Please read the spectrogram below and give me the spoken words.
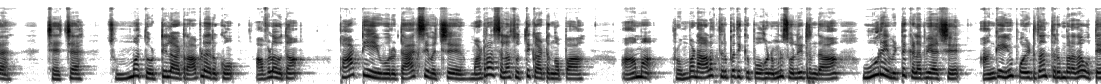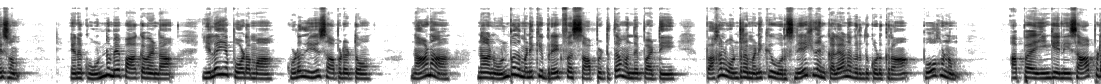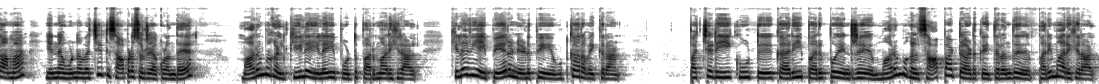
சேச்சே சும்மா தொட்டிலா ட்ராப்பில் இருக்கும். அவ்வளவுதான். பாட்டியை ஒரு டாக்ஸி வச்சு மட்ராஸ் எல்லாம் சுற்றி காட்டுங்கப்பா. ஆமாம் ரொம்ப நாளாக திருப்பதிக்கு போகணும்னு சொல்லிட்டு இருந்தா ஊரை விட்டு கிளப்பியாச்சு அங்கேயும் போயிட்டு தான் திரும்புகிறதா உத்தேசம். எனக்கு ஒன்றுமே பார்க்க வேண்டாம். இலைய போடமா குழந்தையும் சாப்பிடட்டும். நானா நான் ஒன்பது மணிக்கு பிரேக்ஃபாஸ்ட் சாப்பிட்டு தான் வந்தேன் பாட்டி. பகல் ஒன்றரை மணிக்கு ஒரு சிநேகிதன் கல்யாண விருந்து கொடுக்குறான் போகணும். அப்போ இங்கே நீ சாப்பிடாம என்னை உன்னை வச்சுட்டு சாப்பிட சொல்கிறியா குழந்தை? மருமகள் கீழே இலையை போட்டு பரிமாறுகிறாள். கிழவியை பேரன் எழுப்பி உட்கார வைக்கிறான். பச்சடி கூட்டு கறி பருப்பு என்று மருமகள் சாப்பாட்டு அடுக்கை திறந்து பரிமாறுகிறாள்.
